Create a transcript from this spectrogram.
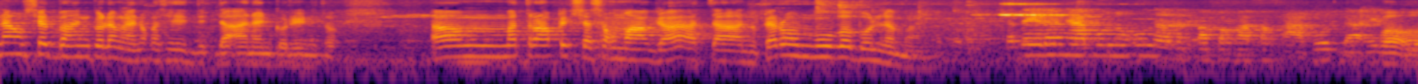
naobserbahan ko lang ano kasi daanan ko rin ito. Um, matraffic siya sa umaga at ah, ano, pero movable naman. Dahilan nga po nung una, nagpapangkapang-abot dahil Oo. po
